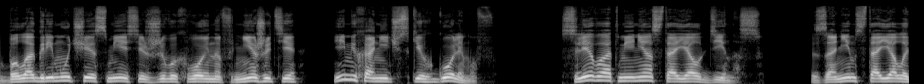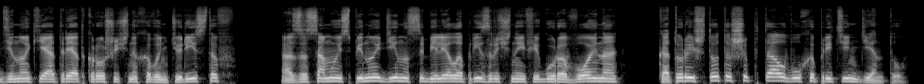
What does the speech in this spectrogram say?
была гремучая смесь из живых воинов нежити и механических големов. Слева от меня стоял Динос. За ним стоял одинокий отряд крошечных авантюристов, а за самой спиной Диноса белела призрачная фигура воина, который что-то шептал в ухо претенденту.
